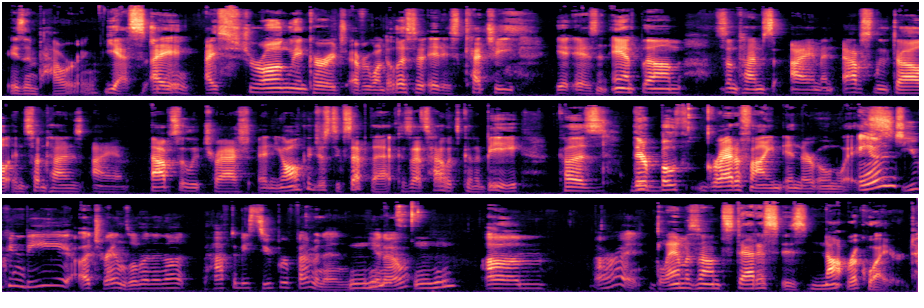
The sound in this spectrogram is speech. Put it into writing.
is empowering. Yes, I me. I strongly encourage everyone to listen. It is catchy. It is an anthem. Sometimes I am an absolute doll, and sometimes I am absolute trash. And y'all can just accept that because that's how it's going to be. Because they're both gratifying in their own ways. And you can be a trans woman and not have to be super feminine, you know? mm-hmm. Um all right. glamazon status is not required.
